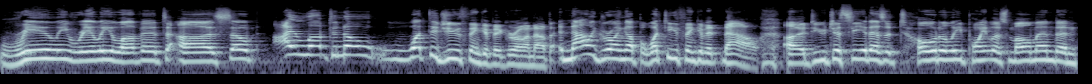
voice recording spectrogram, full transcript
really, really love it. Uh, so I love to know what did you think of it growing up? And not only growing up, but what do you think of it now? Uh, do you just see it as a totally pointless moment and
